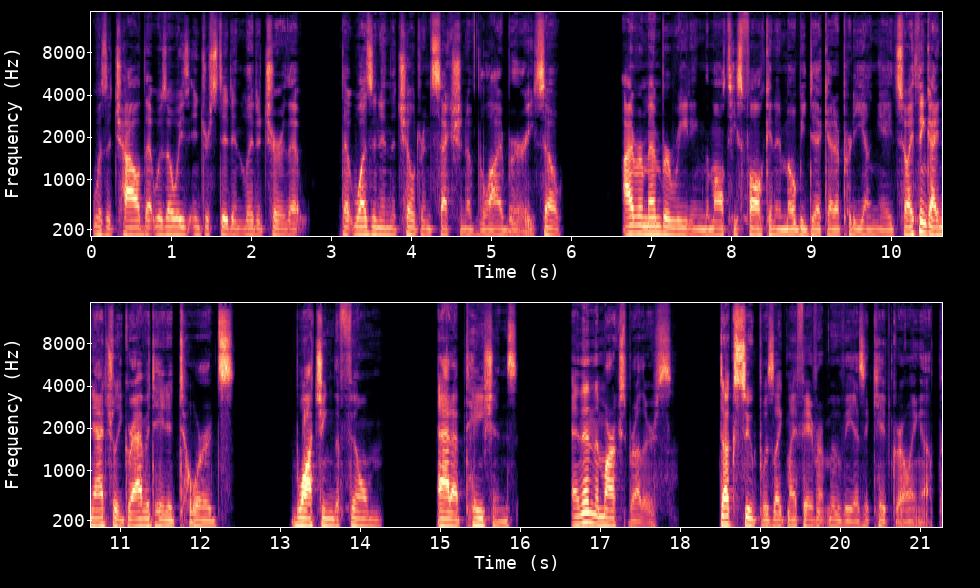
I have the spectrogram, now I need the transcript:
was a child that was always interested in literature that that wasn't in the children's section of the library. So I remember reading The Maltese Falcon and Moby Dick at a pretty young age. So I think I naturally gravitated towards watching the film adaptations. And then the Marx Brothers. Duck Soup was like my favorite movie as a kid growing up.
